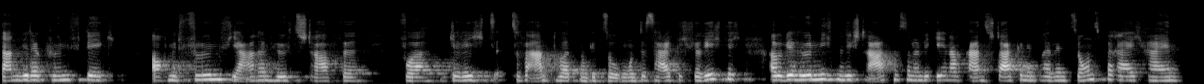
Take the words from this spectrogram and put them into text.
dann wieder künftig auch mit fünf Jahren Höchststrafe vor Gericht zur Verantwortung gezogen. Und das halte ich für richtig. Aber wir erhöhen nicht nur die Strafen, sondern wir gehen auch ganz stark in den Präventionsbereich rein,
